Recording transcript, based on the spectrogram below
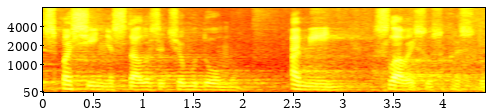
спасіння сталося цьому дому. Амінь. Слава Ісусу Христу!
